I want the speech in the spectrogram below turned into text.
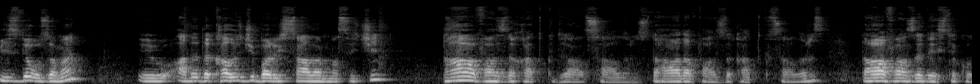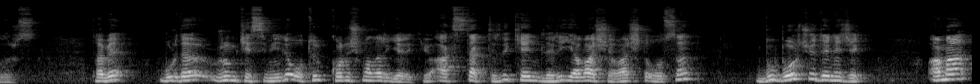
biz de o zaman e, adada kalıcı barış sağlanması için daha fazla katkı sağlarız. Daha da fazla katkı sağlarız. Daha fazla destek oluruz. Tabi burada Rum kesimiyle oturup konuşmaları gerekiyor. Aksi takdirde kendileri yavaş yavaş da olsa bu borç ödenecek. Ama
